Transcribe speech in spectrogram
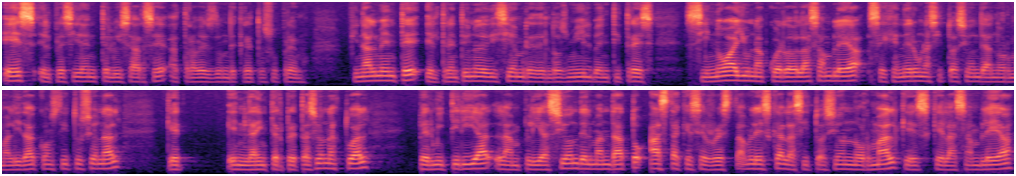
es el presidente Luis Arce a través de un decreto supremo. Finalmente, el 31 de diciembre del 2023, si no hay un acuerdo de la Asamblea, se genera una situación de anormalidad constitucional que en la interpretación actual permitiría la ampliación del mandato hasta que se restablezca la situación normal, que es que la Asamblea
